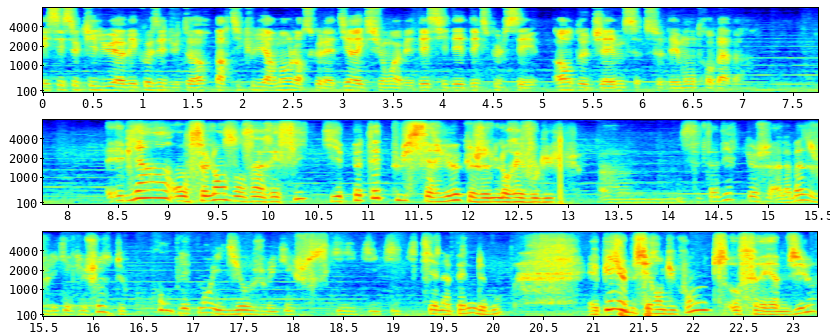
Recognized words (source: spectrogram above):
et c'est ce qui lui avait causé du tort, particulièrement lorsque la direction avait décidé d'expulser hors de James ce démon trop bavard. Eh bien, on se lance dans un récit qui est peut-être plus sérieux que je ne l'aurais voulu. Euh, c'est-à-dire que, à la base, je voulais quelque chose de complètement idiot. Je voulais quelque chose qui, tienne à peine debout. Et puis, je me suis rendu compte, au fur et à mesure,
